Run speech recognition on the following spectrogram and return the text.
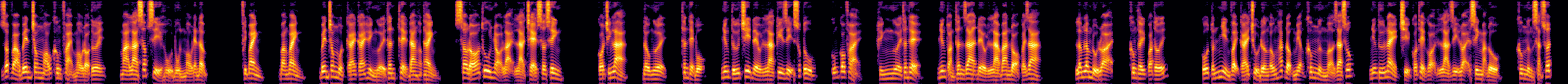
rót vào bên trong máu không phải màu đỏ tươi, mà là sấp xỉ hủ bùn màu đen đậm. Phịch bành bằng bành, bên trong một cái cái hình người thân thể đang hợp thành, sau đó thu nhỏ lại là trẻ sơ sinh. Có chính là, đầu người, thân thể bộ, nhưng tứ chi đều là kỳ dị xúc tu, cũng có phải, hình người thân thể, nhưng toàn thân da đều là ban đỏ quái da. Lâm lâm đủ loại, không thấy quá tới. Cố tuấn nhìn vậy cái chủ đường ống hắc động miệng không ngừng mở ra xúc, những thứ này chỉ có thể gọi là dị loại sinh mạng đồ, không ngừng sản xuất.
